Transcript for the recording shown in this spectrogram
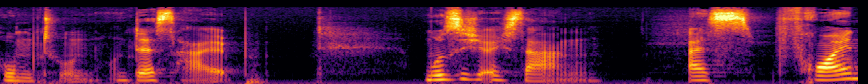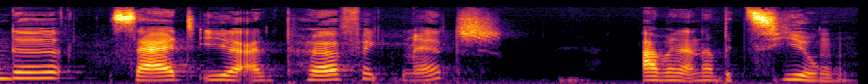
rumtun. Und deshalb muss ich euch sagen, als Freunde seid ihr ein Perfect Match, aber in einer Beziehung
